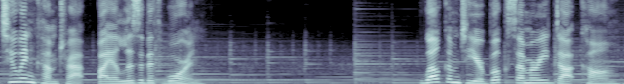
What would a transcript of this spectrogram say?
Two Income Trap by Elizabeth Warren. Welcome to YourBookSummary.com.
